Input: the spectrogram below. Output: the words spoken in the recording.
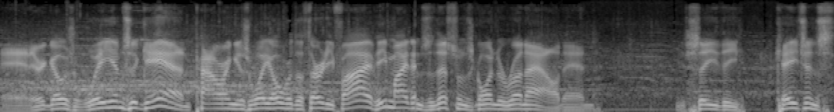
And there goes Williams again, powering his way over the 35. He might, this one's going to run out. And you see the Cajuns,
